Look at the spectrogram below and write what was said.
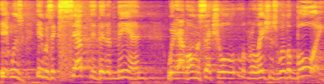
It was, it was accepted that a man would have homosexual relations with a boy.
